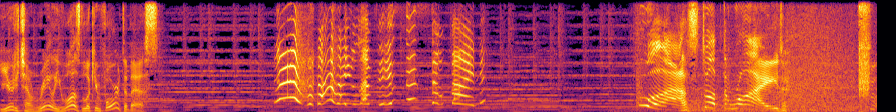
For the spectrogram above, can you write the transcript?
Yuri-chan really was looking forward to this. I love this! This is so fun! Wow, stop the ride! Pff,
